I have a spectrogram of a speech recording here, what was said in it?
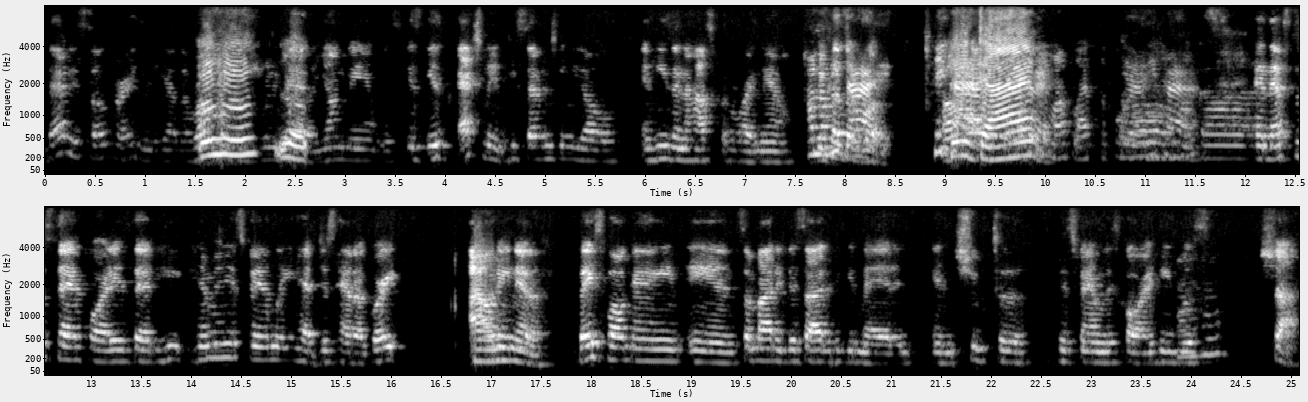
that is so crazy. Yeah, the road Mhm. rage really Look. bad. A young man was is, is actually he's 17 years old and he's in the hospital right now. Oh no, he Because of died. He Oh, died. died? Three month life support. Yeah, he Oh, my. God. And that's the sad part is that he, him and his family had just had a great outing at a baseball game, and somebody decided to get mad and, and shoot to his family's car, and he was Mhm. shot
